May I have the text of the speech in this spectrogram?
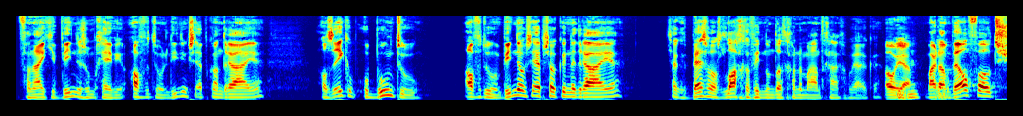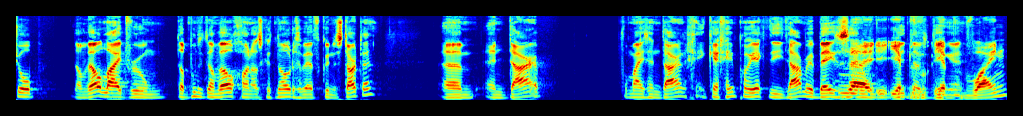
vanuit je Windows-omgeving af en toe een Linux-app kan draaien. Als ik op Ubuntu af en toe een Windows-app zou kunnen draaien, zou ik het best wel eens lachen vinden om dat gewoon een maand te gaan gebruiken. Oh ja. Mhm. Maar dan wel Photoshop, dan wel Lightroom. Dat moet ik dan wel gewoon, als ik het nodig heb, even kunnen starten. Ehm, en daar, voor mij zijn daar, ik ken geen projecten die daarmee bezig zijn. Nee, je, hebt, je hebt Wine.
